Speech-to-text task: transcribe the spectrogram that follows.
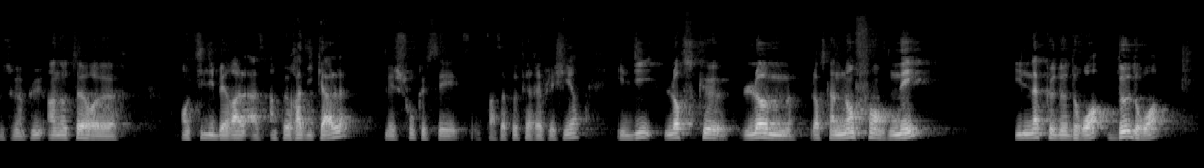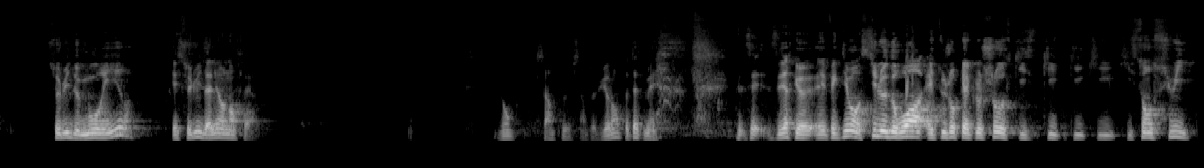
me souviens plus, un auteur euh, antilibéral un peu radical, mais je trouve que c'est, enfin, ça peut faire réfléchir. Il dit lorsque l'homme, lorsqu'un enfant naît, il n'a que deux droits, deux droits, celui de mourir et celui d'aller en enfer. C'est un peu, violent peut-être, mais c'est-à-dire que effectivement, si le droit est toujours quelque chose qui, qui, qui, s'ensuit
